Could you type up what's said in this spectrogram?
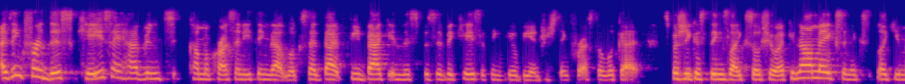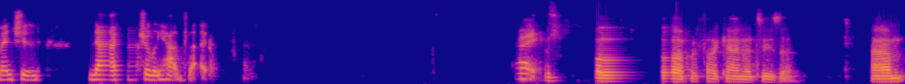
i think for this case i haven't come across anything that looks at that feedback in this specific case i think it would be interesting for us to look at especially because things like socioeconomics and ex- like you mentioned naturally have that Right. follow up if I can, Atoosa. Um,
